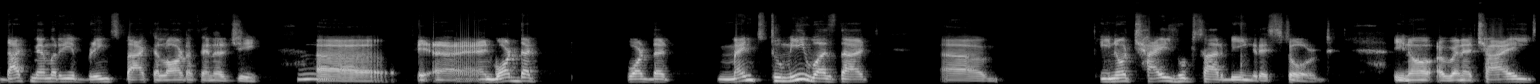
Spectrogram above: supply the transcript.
that memory brings back a lot of energy. Mm. Uh, and what that what that meant to me was that uh, you know childhoods are being restored. You know when a child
